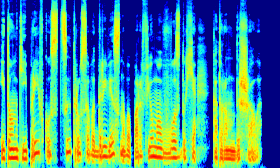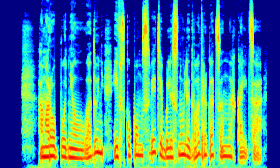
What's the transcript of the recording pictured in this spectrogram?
и тонкий привкус цитрусово-древесного парфюма в воздухе, которым дышала. Амаро поднял ладонь, и в скупом свете блеснули два драгоценных кольца —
